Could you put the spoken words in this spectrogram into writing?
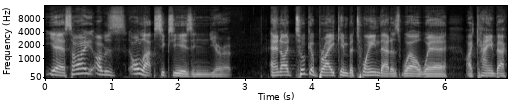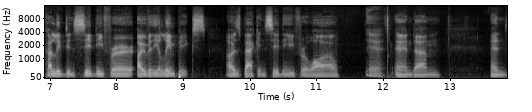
Yeah, so I, I was all up six years in Europe, and I took a break in between that as well, where I came back. I lived in Sydney for over the Olympics. I was back in Sydney for a while, Yeah. and um, and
